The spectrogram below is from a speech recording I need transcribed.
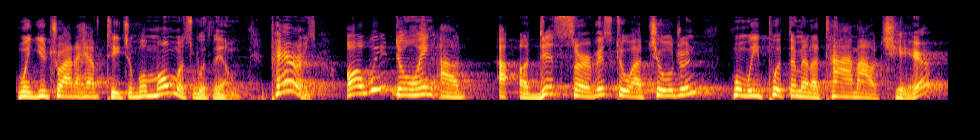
when you try to have teachable moments with them. Parents, are we doing a, a, a disservice to our children when we put them in a timeout chair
